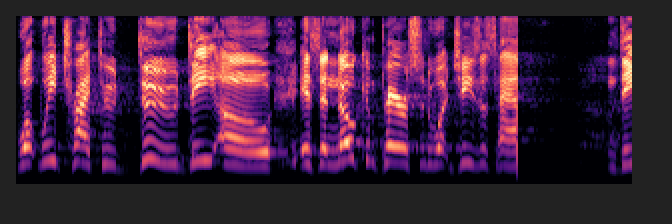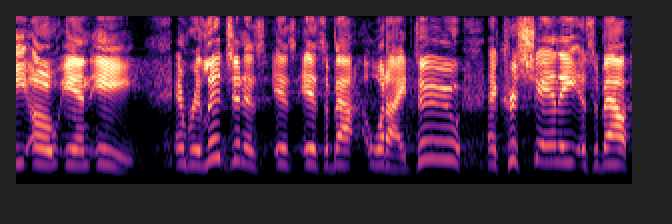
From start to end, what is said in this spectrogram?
What we try to do, D O, is in no comparison to what Jesus had. D O N E. And religion is, is, is about what I do, and Christianity is about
